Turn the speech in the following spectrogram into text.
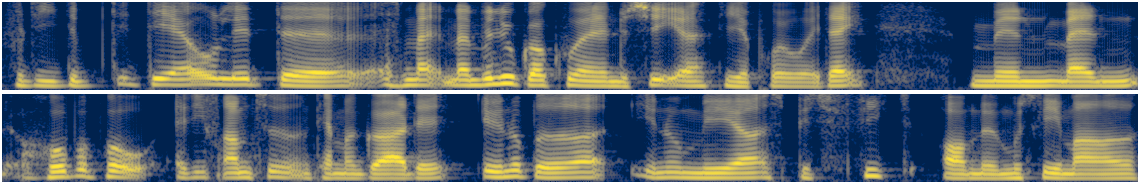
fordi det, det, det er jo lidt... Øh, altså man, man vil jo godt kunne analysere de her prøver i dag, men man håber på, at i fremtiden kan man gøre det endnu bedre, endnu mere specifikt, og med måske meget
